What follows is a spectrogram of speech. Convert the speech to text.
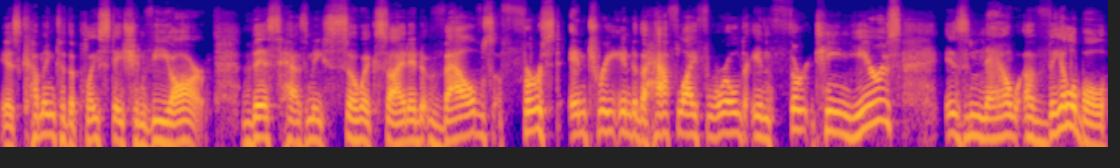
is coming to the PlayStation VR. This has me so excited. Valve's first entry into the Half-Life world in 13 years is now available,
